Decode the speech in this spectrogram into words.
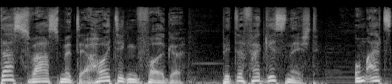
Das war's mit der heutigen Folge. Bitte vergiss nicht, um als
